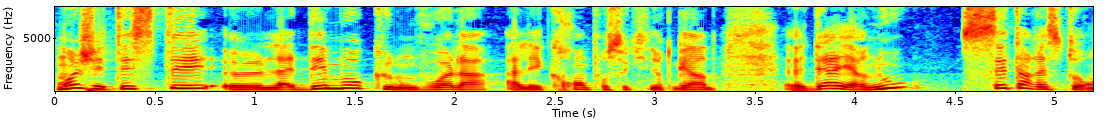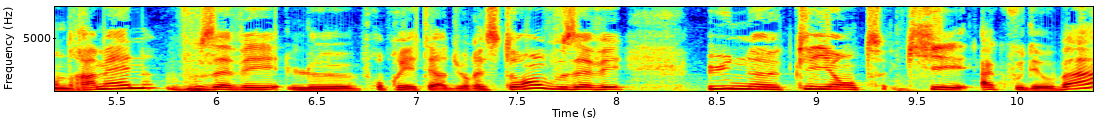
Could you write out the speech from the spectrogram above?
Moi, j'ai testé la démo que l'on voit là à l'écran pour ceux qui nous regardent euh, derrière nous. C'est un restaurant de ramen. Vous avez le propriétaire du restaurant, vous avez une cliente qui est accoudée au bar,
